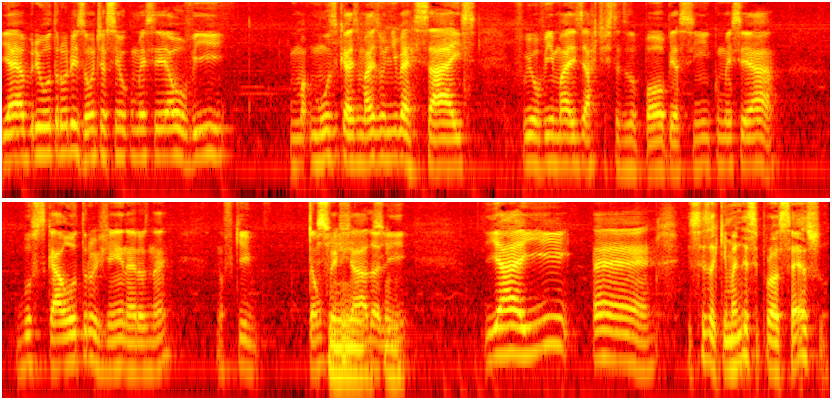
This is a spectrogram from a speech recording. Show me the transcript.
E aí abriu outro horizonte assim, eu comecei a ouvir músicas mais universais, fui ouvir mais artistas do pop assim, comecei a buscar outros gêneros, né? Não fiquei tão Sim, fechado sim. ali. E aí, é, Isso aqui, mas nesse processo,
